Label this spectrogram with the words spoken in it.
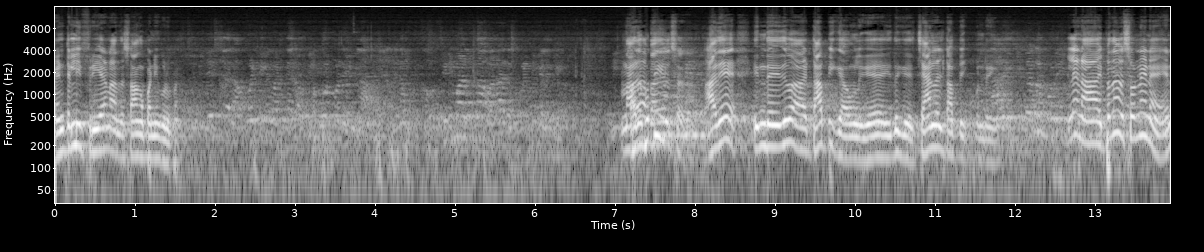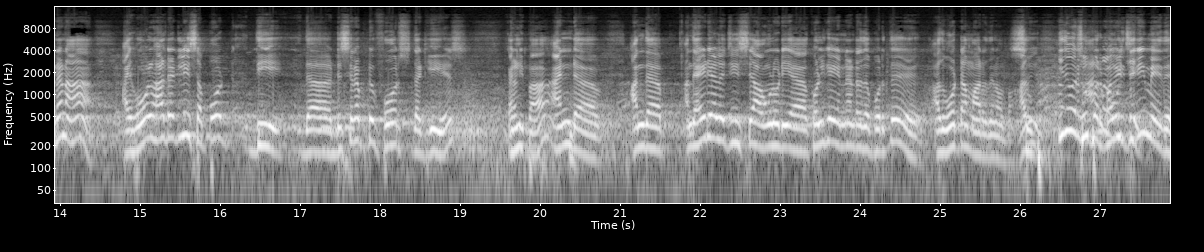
மென்டலி ஃப்ரீயாக நான் அந்த சாங்கை பண்ணி கொடுப்பேன். அதை பற்றி சார் அதே இந்த இது டாபிக் அவங்களுக்கு இதுக்கு சேனல் டாபிக் பண்ணுறீங்க இல்லை நான் இப்போ தான் சொன்னேனே. என்னன்னா I wholeheartedly support the the disruptive force that he is கண்டிப்பாக அண்ட் அந்த அந்த ஐடியாலஜிஸ் அவங்களுடைய கொள்கை என்னன்றதை பொறுத்து அது ஓட்டாக மாறுதுன்னு அர்த்தம். அது இது ஒரு உங்களுக்கு மகிழ்ச்சி. தெரியுமே இது.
